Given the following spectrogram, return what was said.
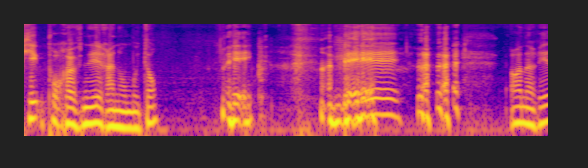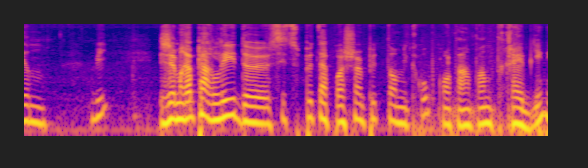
Puis pour revenir à nos moutons. Mais, Honorine. Oui. J'aimerais parler de, si tu peux t'approcher un peu de ton micro pour qu'on t'entende très bien.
